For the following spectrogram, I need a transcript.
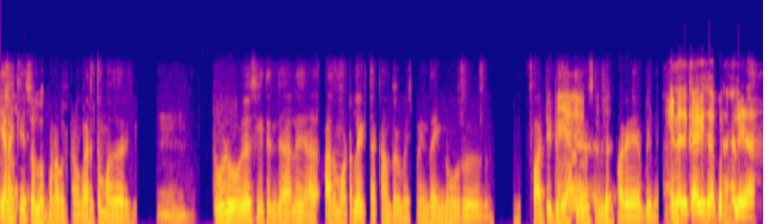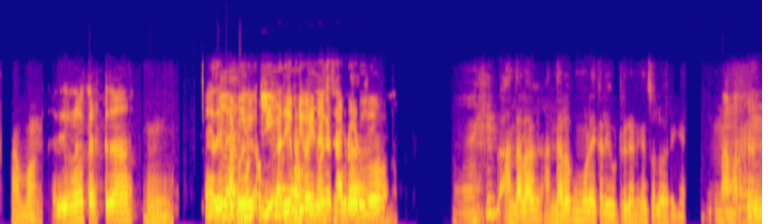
எனக்கே சொல்ல போனா கொஞ்சம் வருத்தமா தான் இருக்கு. ம். இவ்வளவு யோசிக்க தெரிஞ்சாலே அதை மட்டும் லைட்டா காம்ப்ரமைஸ் பண்ணியிருந்தா இன்னும் ஒரு ஃபார்ட்டி டு ஃபிஃப்டி இயர்ஸ் இருந்திருப்பாரு அப்படின்னு. என்னது கறி சாப்பிடுறது இல்லையா? ஆமா. அது இன்னும் கரெக்ட் தான். ம். அது எப்படி நாங்க சாப்பிட விடுவோம். அந்த அளவுக்கு அந்த அளவுக்கு மூளையை கழுவி விட்டுருக்கானுங்கன்னு சொல்ல வர்றீங்க ஆமா. ம்.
